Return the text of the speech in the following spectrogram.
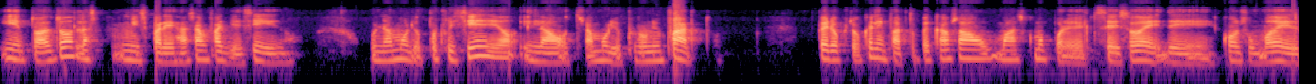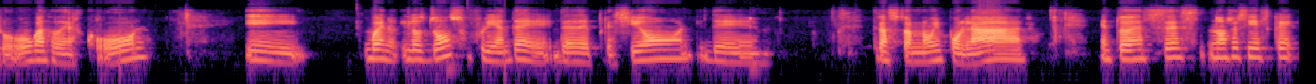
en todas dos las, mis parejas han fallecido. Una murió por suicidio y la otra murió por un infarto. Pero creo que el infarto fue causado más como por el exceso de, de consumo de drogas o de alcohol. Y bueno, y los dos sufrían de, depresión, de trastorno bipolar. Entonces, no sé si es que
